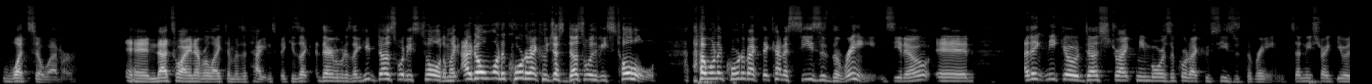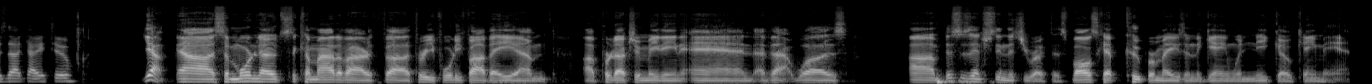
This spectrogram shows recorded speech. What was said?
whatsoever. And that's why I never liked him as a Titans pick. He's like, everybody's like, he does what he's told. I'm like, I don't want a quarterback who just does what he's told. I want a quarterback that kind of seizes the reins, you know? And I think Nico does strike me more as a quarterback who seizes the reins. Doesn't he strike you as that guy too? Yeah. Uh, some more notes to come out of our uh, 3:45 a.m. Uh, production meeting, and that was. Um, this is interesting that you wrote this. Vols kept Cooper Mays in the game when Nico came in.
